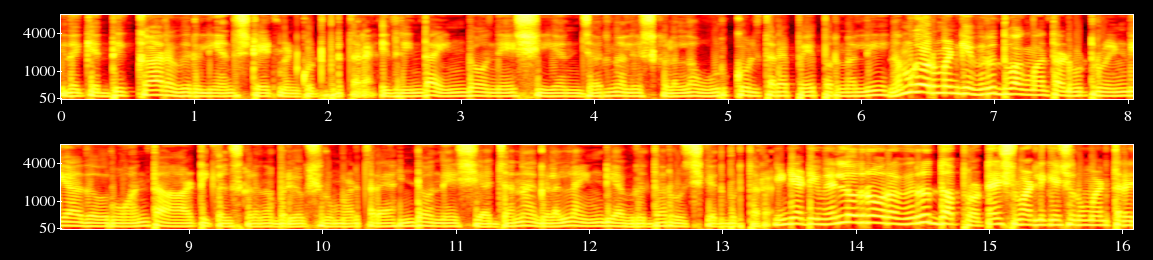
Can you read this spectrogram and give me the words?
ಇದಕ್ಕೆ ಧಿಕ್ಕಾರವಿರಲಿ ಅಂತ ಸ್ಟೇಟ್ಮೆಂಟ್ ಕೊಟ್ಬಿಡ್ತಾರೆ. ಇದರಿಂದ ಇಂಡೋನೇಷಿಯನ್ ಜರ್ನಲಿಸ್ಟ್ ಗಳೆಲ್ಲ ಊರ್ಕೊಳ್ತಾರೆ ಪೇಪರ್ನಲ್ಲಿ. ನಮ್ ಗೌರ್ಮೆಂಟ್ಗೆ ವಿರುದ್ಧವಾಗಿ ಮಾತಾಡ್ಬಿಟ್ರು ಇಂಡಿಯಾದವರು ಅಂತ ಆರ್ಟಿಕಲ್ಸ್ ಗಳನ್ನ ಬರೆಯೋಕ್ ಶುರು ಮಾಡ್ತಾರೆ. ಇಂಡೋನೇಷಿಯಾ ಜನಗಳೆಲ್ಲ ಇಂಡಿಯಾ ವಿರುದ್ಧ ರುಚಿಗೆದ್ ಬಿಡ್ತಾರೆ ಇಂಡಿಯಾ ಟೀಮ್ ಎಲ್ಲೋದ್ರು ಅವರ ವಿರುದ್ಧ ಪ್ರೊಟೆಸ್ಟ್ ಮಾಡ್ಲಿಕ್ಕೆ ಶುರು ಮಾಡ್ತಾರೆ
